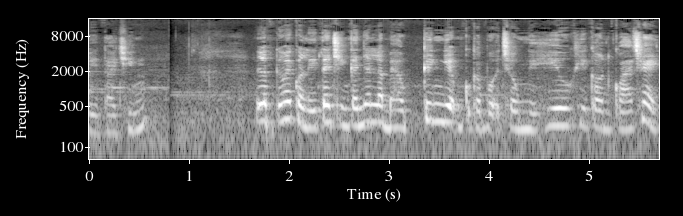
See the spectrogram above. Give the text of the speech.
về tài chính. Lập kế hoạch quản lý tài chính cá nhân là bài học kinh nghiệm của cặp vợ chồng nghỉ hưu khi còn quá trẻ,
